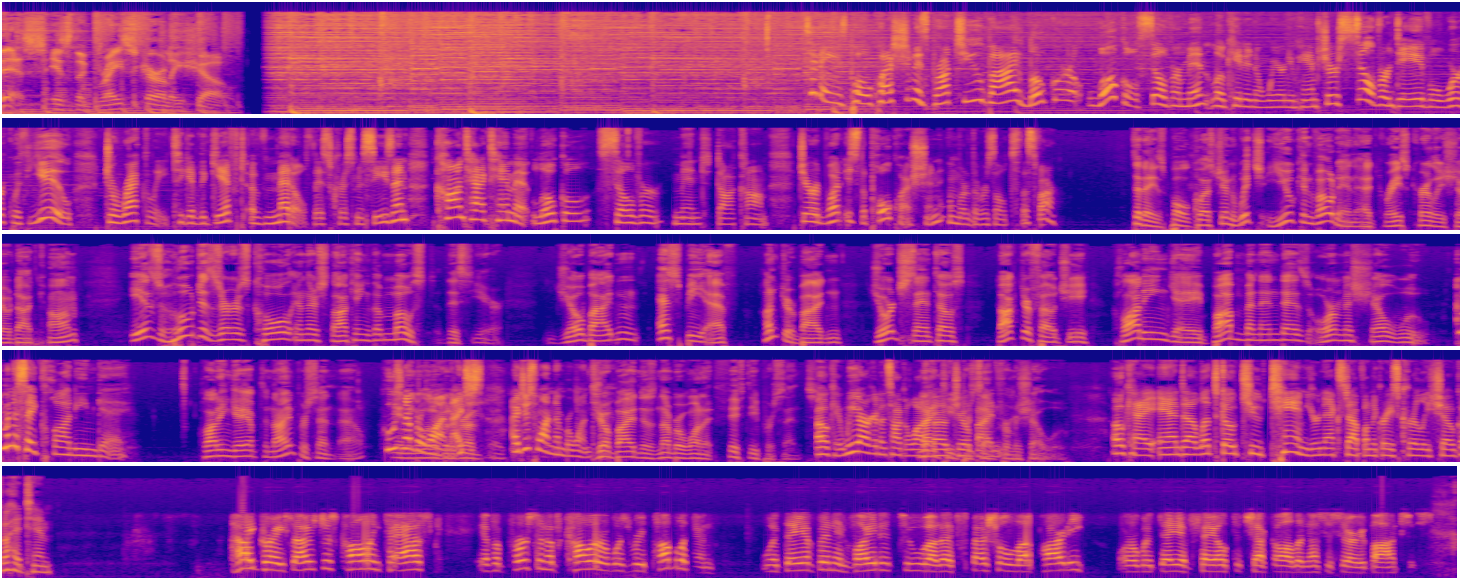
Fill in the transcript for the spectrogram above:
This is the Grace Curley Show. Today's poll question is brought to you by local local Silver Mint located in Weare, New Hampshire. Silver Dave will work with you directly to give the gift of metal this Christmas season. Contact him at localsilvermint.com. Jared, what is the poll question and what are the results thus far? Today's poll question, which you can vote in at gracecurleyshow.com, is who deserves coal in their stocking the most this year? Joe Biden, SBF, Hunter Biden, George Santos, Dr. Fauci, Claudine Gay, Bob Menendez, or Michelle Wu? I'm going to say Claudine Gay. Claudine Gay up to 9% now. Who's number one? I just, I just want number one. Joe Biden is number one at 50%. Okay, we are going to talk a lot about 19% Joe Biden. for Michelle Wu. Okay, and uh, let's go to Tim. You're next up on the Grace Curley Show. Go ahead, Tim. Hi, Grace. I was just calling to ask if a person of color was Republican, would they have been invited to uh, that special uh, party, or would they have failed to check all the necessary boxes?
